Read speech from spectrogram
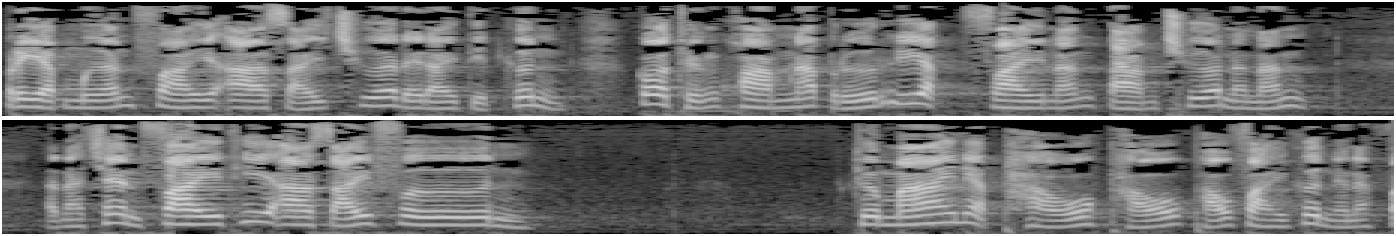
เปรียบเหมือนไฟอาศัยเชื้อใด ๆ ติดขึ้น ก็ถึงความนับหรือเรียกไฟนั้นตามเชื้อนั้นนั้นนะเช่น ไฟที่อาศัยฟืนคือไม้เนี่ยเผาเผาเผาไฟขึ้นเนี่ยนะไฟ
